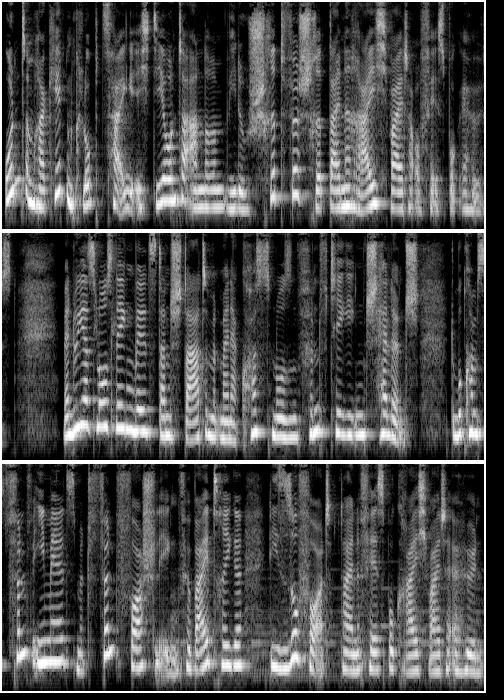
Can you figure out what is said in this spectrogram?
und im Raketenclub zeige ich dir unter anderem, wie du Schritt für Schritt deine Reichweite auf Facebook erhöhst. Wenn du jetzt loslegen willst, dann starte mit meiner kostenlosen fünftägigen Challenge. Du bekommst fünf E-Mails mit fünf Vorschlägen für Beiträge, die sofort deine Facebook-Reichweite erhöhen.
